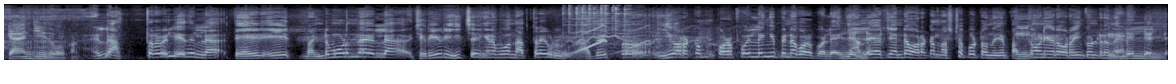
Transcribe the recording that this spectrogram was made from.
സ്കാൻ ചെയ്ത് കൊടുക്കണം. അല്ല അത്ര വലിയതല്ല. ഈ ബണ്ട് മൂടുന്നതല്ല ചെറിയൊരു ഈച്ച ഇങ്ങനെ പോകുന്ന അത്രേ ഉള്ളൂ. അതിപ്പോ ഈ ഉറക്കം കുഴപ്പമില്ലെങ്കിൽ പിന്നെ കുഴപ്പമില്ല. ഞാൻ വിചാരിച്ചു എന്റെ ഉറക്കം നഷ്ടപ്പെട്ടു ഞാൻ പത്ത് മണി വരെ ഉറങ്ങിക്കൊണ്ടിരുന്നേ ഇല്ല ഇല്ല ഇല്ല.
